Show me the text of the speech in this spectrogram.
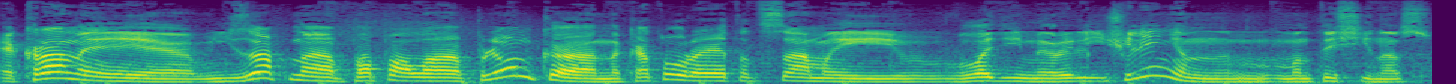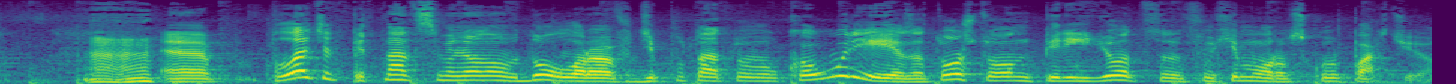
экраны внезапно попала пленка, на которой этот самый Владимир Ильич Ленин, Монтесинос, Мгм. э, платит 15 миллионов долларов депутату Каури за то, что он перейдет в Фухиморовскую партию.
